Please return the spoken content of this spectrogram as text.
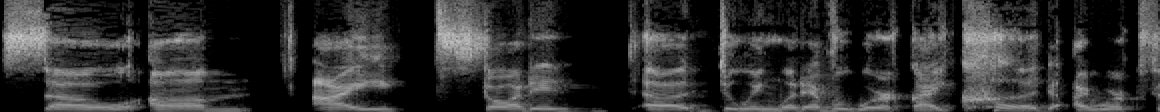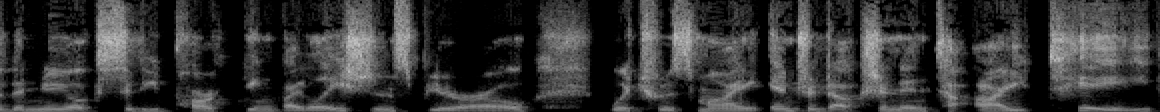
So um, I started uh, doing whatever work I could. I worked for the New York City Parking Violations Bureau, which was my introduction into IT,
